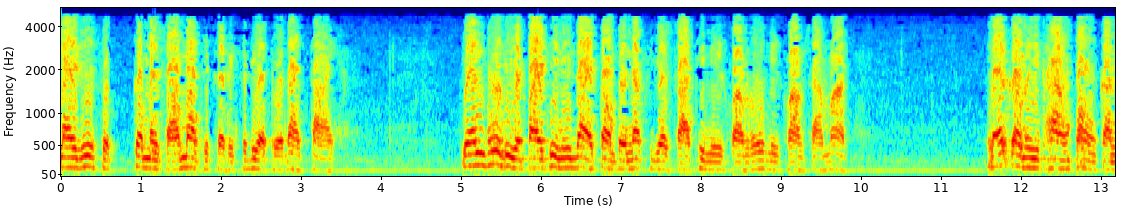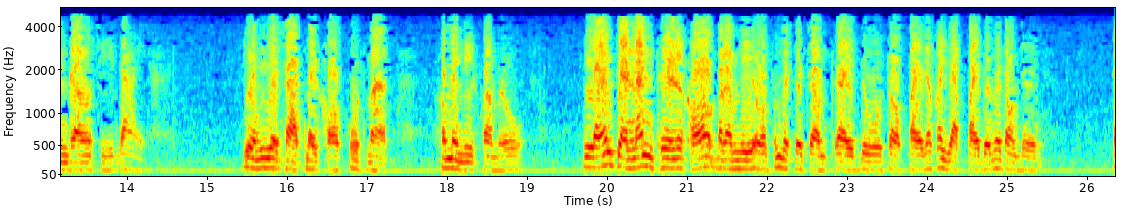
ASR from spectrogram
ในที่สุดก็ไม่สามารถจะกระดิกกระเดียตัวได้ตายดังนั้นผู้ที่จะไปที่นี้ได้ต้องเป็นนักวิทยาศาสตร์ที่มีความรู้มีความสามารถ และก็มีทางป้องกันรังสีได้ เรื่องวิทยาศาสตร์ไม่ขอพูดมาก เพราะไม่มีความรู้ หลังจากนั้นเธอขอบารมีองค์สมเด็จพระจอมไตรดูต่อไปแล้วก็อยากไปโดยไม่ต้องเดิน ไป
